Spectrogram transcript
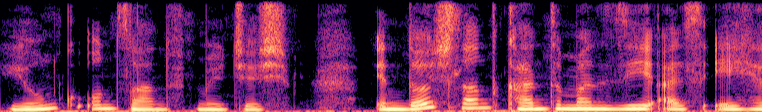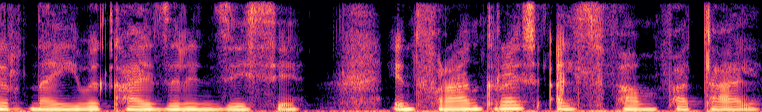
Jung und sanftmütig. In Deutschland kannte man sie als eher naive Kaiserin Sissi, in Frankreich als femme fatale.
